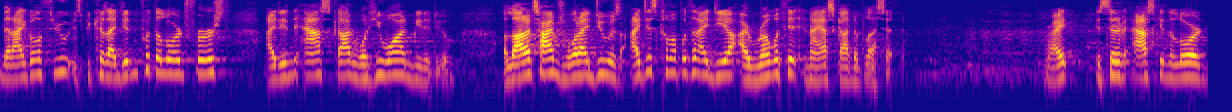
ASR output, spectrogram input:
that I go through is because I didn't put the Lord first. I didn't ask God what He wanted me to do. A lot of times, what I do is I just come up with an idea, I run with it, and I ask God to bless it. Right? Instead of asking the Lord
